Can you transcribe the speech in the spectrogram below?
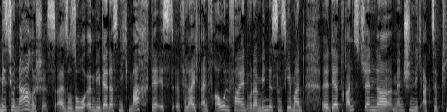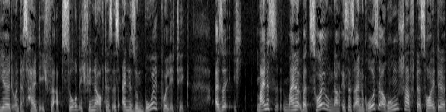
Missionarisches. Also so irgendwie, wer das nicht macht, der ist äh, vielleicht ein Frauenfeind oder mindestens jemand, äh, der Transgender-Menschen nicht akzeptiert. Und das halte ich für absurd. Ich finde auch, das ist eine Symbolpolitik. Also ich Meines, meiner Überzeugung nach ist es eine große Errungenschaft, dass heute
